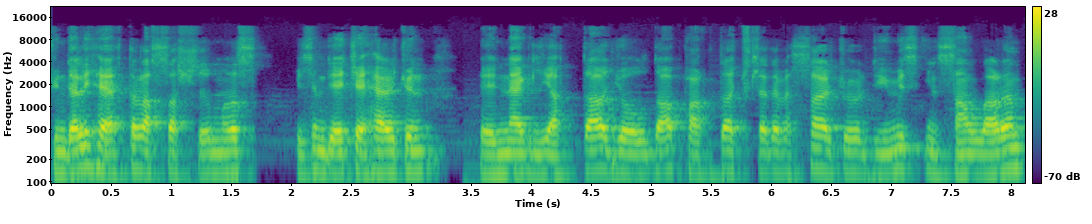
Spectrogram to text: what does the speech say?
gündəlik həyatda rastlaşdığımız, bizim deyək ki, hər gün e, nəqliyyatda, yolda, parkda, küçədə və s. gördüyümüz insanların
